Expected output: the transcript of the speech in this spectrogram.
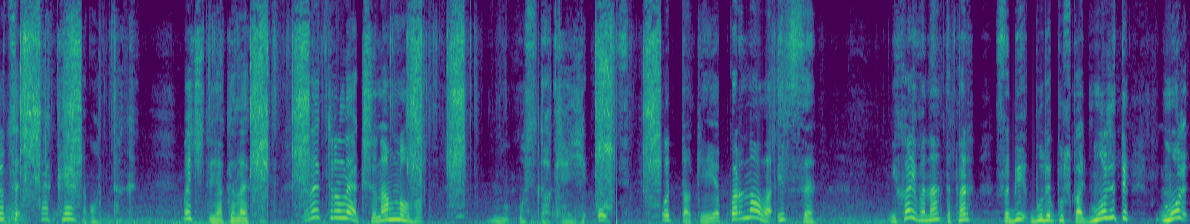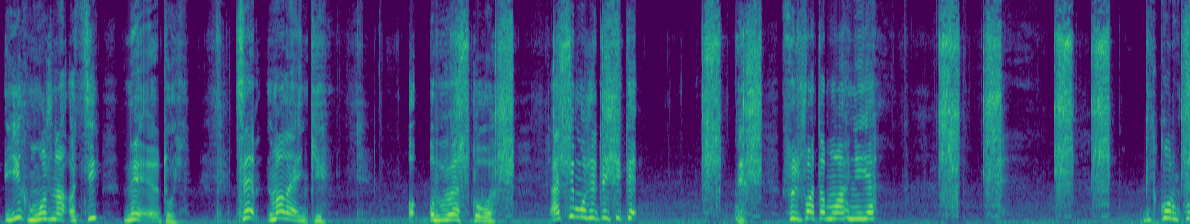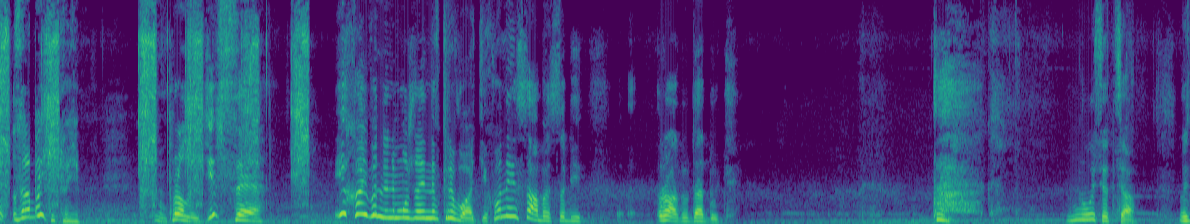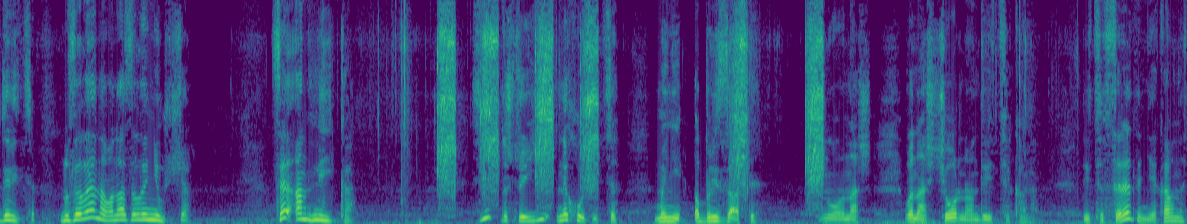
що це таке? От так. Бачите, як електро. Електро легше намного. Ну, ось так я її. Ось. От так я її обкарнала і все. І хай вона тепер собі буде пускати. Можете, мож, їх можна оці не е, той. Це маленькі. Обов'язково. А ці можете тільки сульфатом магнія. Підкормку зробити то їм. Ну, пролить і все. І хай вони не можна і не вкривати їх. Вони і саме собі раду дадуть. Так. Ну, ось оця. Ось дивіться. Ну, зелена, вона зеленюща. Це англійка. Звісно, що її не хочеться мені обрізати. Ну, вона ж, вона ж чорна, дивіться, яка вона. Дивіться, всередині, яка вона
